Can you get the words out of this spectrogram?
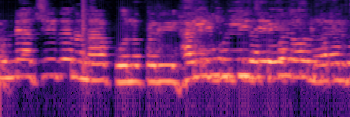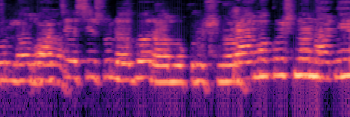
पुण्याची गणना कोण करी? हरिबुद्धी जपतो नर दुर्लभ. वाचेशी सुलभ रामकृष्ण. रामकृष्ण नामे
